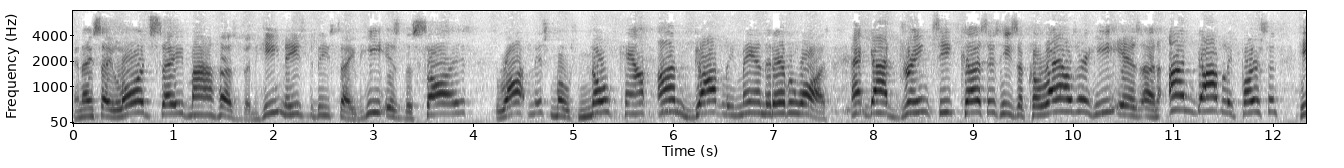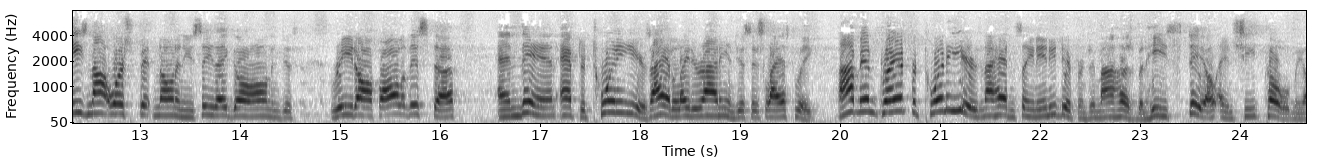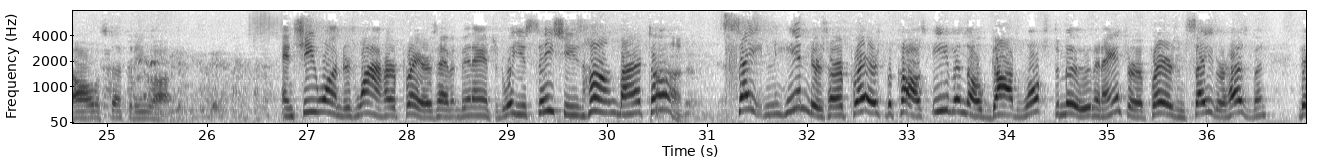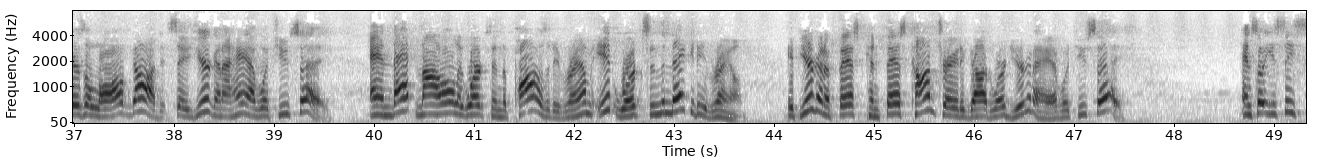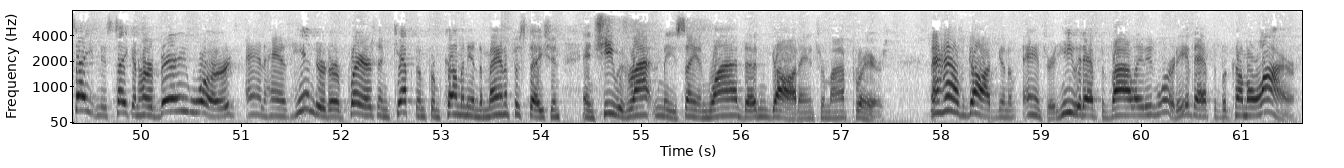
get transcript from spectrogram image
And they say, Lord, save my husband. He needs to be saved. He is the sorriest, rottenest, most no-count, ungodly man that ever was. That guy drinks, he cusses, he's a carouser, he is an ungodly person. He's not worth spitting on. And you see, they go on and just read off all of this stuff, and then after 20 years, I had a lady write in just this last week. I've been praying for 20 years and I hadn't seen any difference in my husband. He's still, and she told me all the stuff that he was. And she wonders why her prayers haven't been answered. Well, you see, she's hung by her tongue. Satan hinders her prayers because even though God wants to move and answer her prayers and save her husband, there's a law of God that says you're going to have what you say. And that not only works in the positive realm, it works in the negative realm. If you're going to confess contrary to God's word, you're going to have what you say. And so you see, Satan has taken her very words and has hindered her prayers and kept them from coming into manifestation. And she was writing me saying, Why doesn't God answer my prayers? Now, how's God going to answer it? He would have to violate His word. He'd have to become a liar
